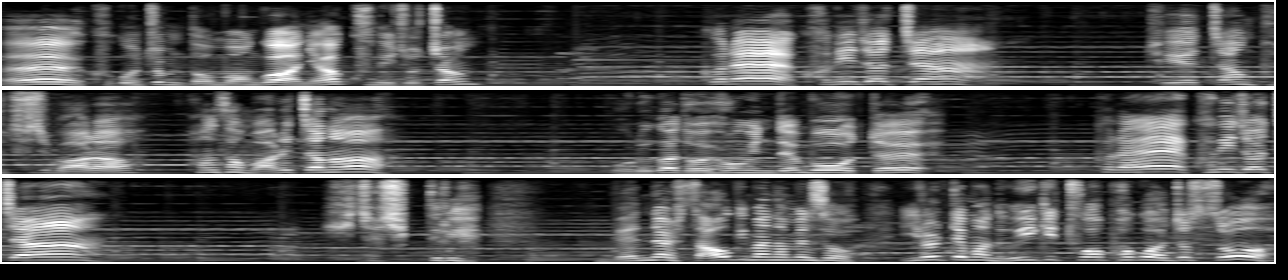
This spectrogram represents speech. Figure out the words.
에, 그건 좀 너무한 거 아니야, 쿠니조짱? 그래, 쿠니조짱. 뒤에 짱 붙이지 마라. 항상 말했잖아. 우리가 더 형인데 뭐 어때? 그래, 쿠니조짱. 이 자식들이 맨날 싸우기만 하면서 이럴 때만 의기투합하고 앉았어.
